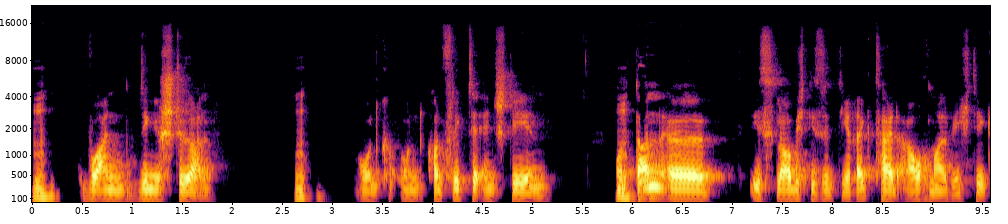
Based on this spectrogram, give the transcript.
mhm. wo einen Dinge stören mhm. und, und Konflikte entstehen. Und mhm. dann äh, ist, glaube ich, diese Direktheit auch mal wichtig.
